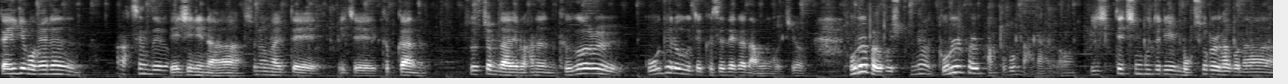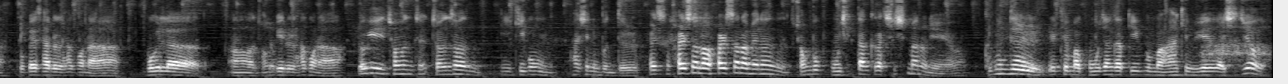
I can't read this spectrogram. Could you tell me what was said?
그러니까 이게 보면은 학생들 내신이나 수능할 때 이제 급간 소수점 단위로 하는 그걸 그대로 이제 그 세대가 나온 거죠. 돈을 벌고 싶으면 돈을 벌 방법은 많아요. 20대 친구들이 목수를 하거나 도배사를 하거나 보일러 어, 정비를 하거나 여기 전, 전선 이 기공 하시는 분들 활선, 활선화 활선하면은 정부 공식 단가가 70만 원이에요. 그분들 이렇게 막 고무장갑 끼고 막 이렇게 위에 가시죠.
